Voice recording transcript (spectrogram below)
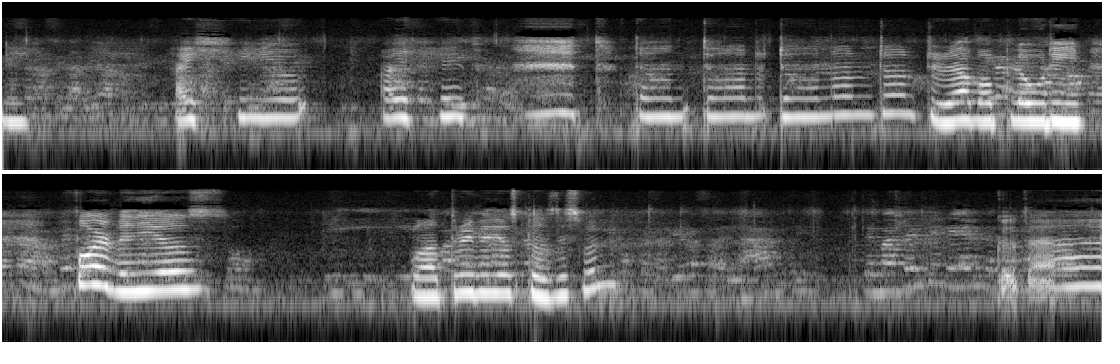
nee. I hear, I hate. Dun, dun, dun, dun, dun. I'm uploading four videos. Well, three videos plus this one. Cause I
